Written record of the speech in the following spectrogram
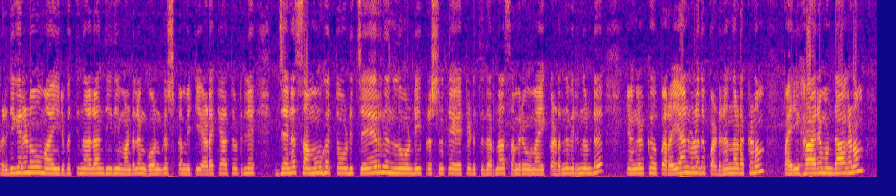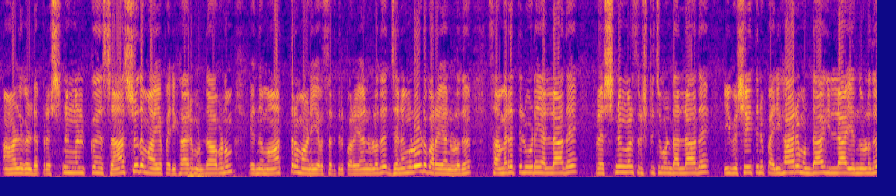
പ്രതികരണവുമായി ഇരുപത്തിനാലാം തീയതി മണ്ഡലം കോൺഗ്രസ് കമ്മിറ്റി അടയ്ക്കാത്തോട്ടിലെ ജനസമൂഹത്തോട് ചേർന്ന് നിന്നുകൊണ്ട് ഈ പ്രശ്നത്തെ ഏറ്റെടുത്ത് ധർണാ സമരവുമായി കടന്നു വരുന്നുണ്ട്. ഞങ്ങൾക്ക് പറയാനുള്ളത് പഠനം നടക്കണം പരിഹാരമുണ്ടാകണം ആളുകളുടെ പ്രശ്നങ്ങൾക്ക് ശാശ്വതമായ പരിഹാരമുണ്ടാവണം എന്ന് മാത്രമാണ് ഈ അവസരത്തിൽ പറയാനുള്ളത്. ജനങ്ങളോട് പറയാനുള്ളത് സമരത്തിലൂടെ അല്ലാതെ പ്രശ്നങ്ങൾ സൃഷ്ടിച്ചുകൊണ്ടല്ലാതെ ഈ വിഷയത്തിന് പരിഹാരമുണ്ടാകില്ല എന്നുള്ളത്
